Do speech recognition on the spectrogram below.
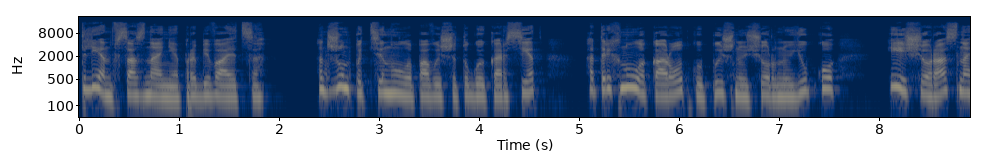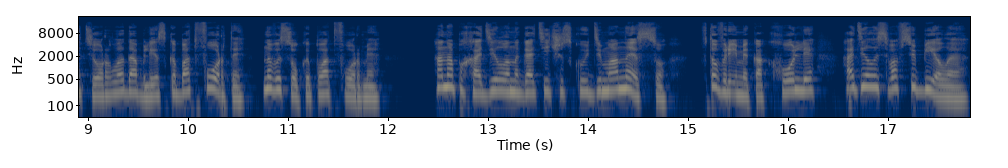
тлен в сознание пробивается. Джун подтянула повыше тугой корсет, отряхнула короткую пышную черную юбку и еще раз натерла до блеска ботфорты на высокой платформе. Она походила на готическую демонессу, в то время как Холли оделась во все белое,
